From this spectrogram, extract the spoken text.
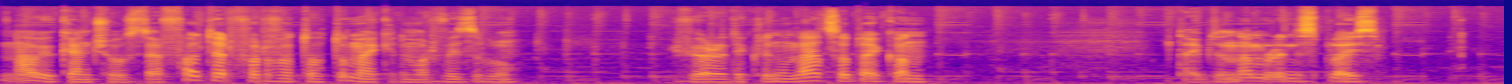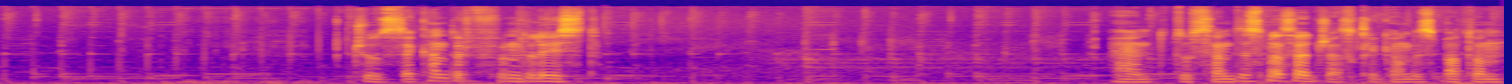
Now you can choose the filter for photo to make it more visible. If you already click on that sub icon, type the number in this place, choose the country from the list, and to send this message just click on this button.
